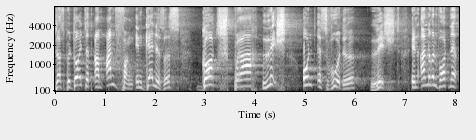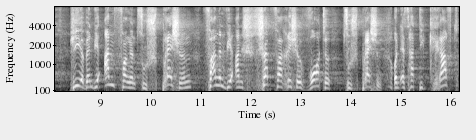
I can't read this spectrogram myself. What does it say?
Das bedeutet am Anfang in Genesis, Gott sprach Licht und es wurde Licht. In anderen Worten, hier, wenn wir anfangen zu sprechen, fangen wir an, schöpferische Worte zu sprechen. Und es hat die Kraft,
